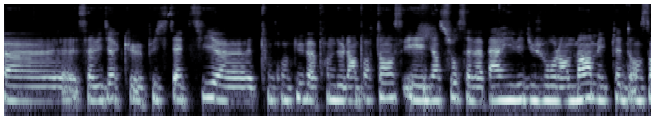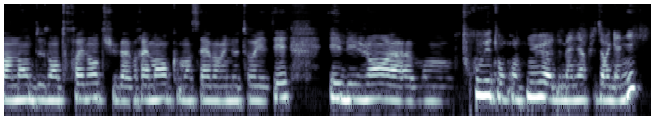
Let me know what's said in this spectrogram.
Euh, ça veut dire que petit à petit, euh, ton contenu va prendre de l'importance. Et bien sûr, ça va pas arriver du jour au lendemain, mais peut-être dans un an, deux ans, trois ans, tu vas vraiment commencer à avoir une notoriété et les gens euh, vont trouver ton contenu euh, de manière plus organique.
